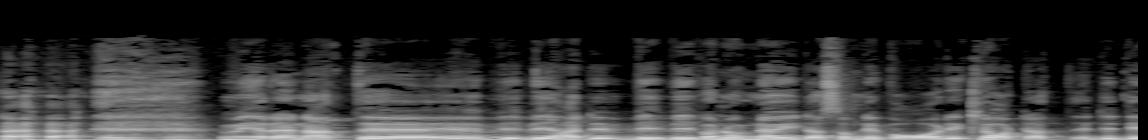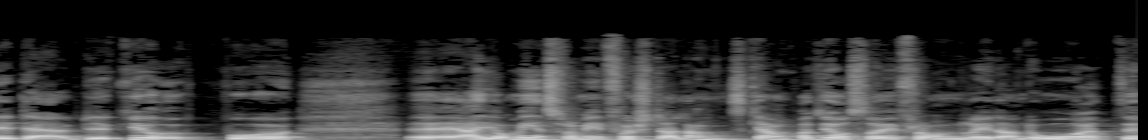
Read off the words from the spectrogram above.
Mer än att eh, vi, vi, hade, vi, vi, var nog nöjda som det var. Det är klart att det, det där dök ju upp. Och, Eh, jag minns från min första landskamp att jag sa ifrån redan då att, eh,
